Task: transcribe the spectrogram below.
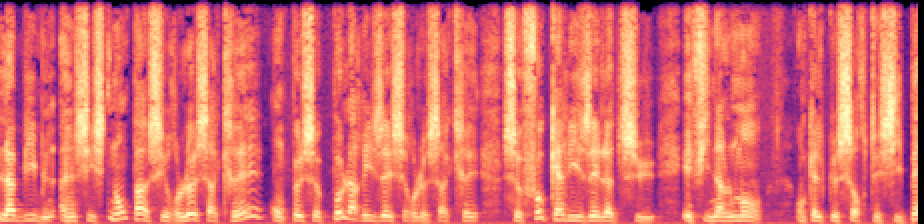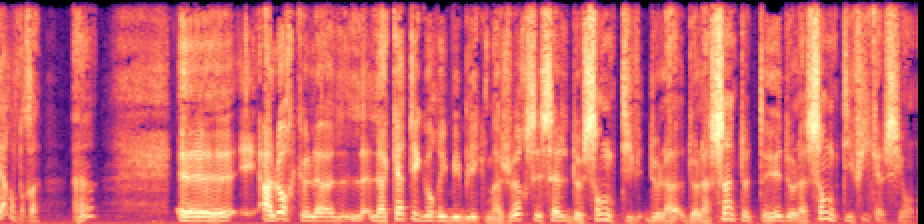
la Bible insiste non pas sur le sacré, on peut se polariser sur le sacré, se focaliser là-dessus et finalement, en quelque sorte, s'y perdre. Hein Euh, alors que la, la, catégorie biblique majeure, c'est celle de, de, la, de la sainteté, de la sanctification.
